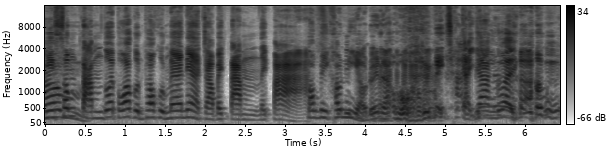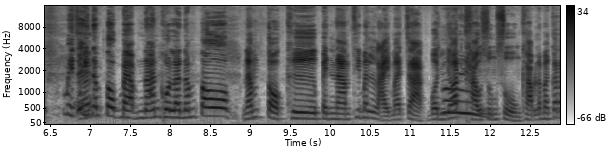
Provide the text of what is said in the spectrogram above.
มมีส้มตำด้วยเพราะว่าคุณพ่อคุณแม่เนี่ยจะเอาไปตำในป่า ต้องมีข้าวเหนียวด้วยนะโอ้โหไม่ใช่ไก่ย่างด้วย ไม่ใช่น้ำตกแบบนั้นคนละน้ำตก น้ำตกคือเป็นน้ำที่มันไหลมาจากบนยอดเขาสูงๆครับ แล้วมันก็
